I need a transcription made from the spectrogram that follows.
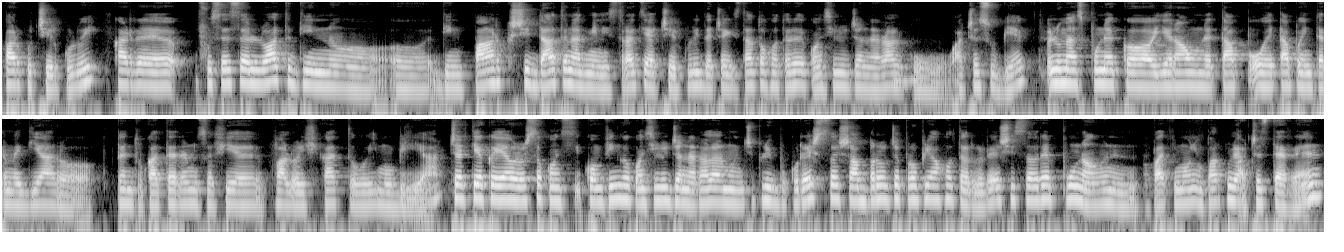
parcul circului, care fusese luat din, uh, uh, din parc și dat în administrația circului, deci a existat o hotărâre de Consiliu General cu acest subiect. Lumea spune că era un etap, o etapă intermediară pentru ca terenul să fie valorificat uh, imobiliar. Cert e că ei au reușit să convingă Consiliul General al Municipiului București să-și abroge propria hotărâre și să repună în patrimoniul parcului acest teren.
